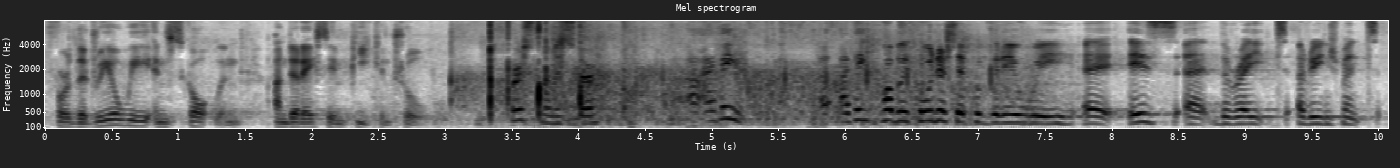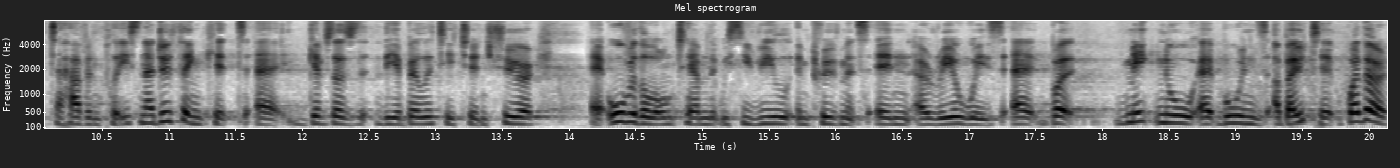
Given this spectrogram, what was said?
for the railway in Scotland under SNP control? First Minister. I think, I think public ownership of the railway uh, is uh, the right arrangement to have in place and I do think it uh, gives us the ability to ensure uh, over the long term that we see real improvements in our uh, railways. Uh, but make no uh, bones about it, whether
